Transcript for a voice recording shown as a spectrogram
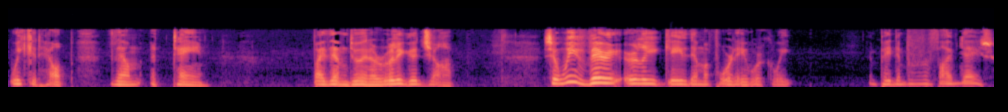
we could help them attain by them doing a really good job. So we very early gave them a four-day work week and paid them for five days.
